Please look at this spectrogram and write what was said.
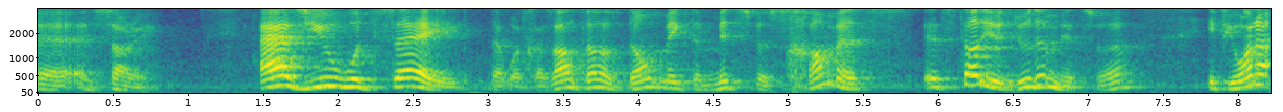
uh, and sorry, as you would say that what Chazal tell us, don't make the mitzvahs chametz, it's tell you, do the mitzvah. If you want to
